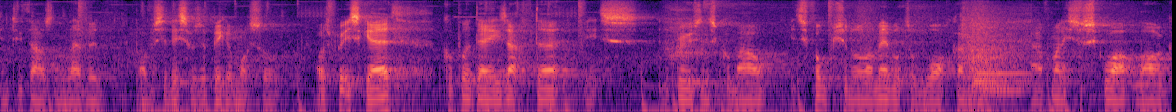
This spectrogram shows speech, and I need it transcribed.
in 2011, but obviously this was a bigger muscle. I was pretty scared. A couple of days after, it's the bruising's come out. It's functional. I'm able to walk on it. I've managed to squat, log,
